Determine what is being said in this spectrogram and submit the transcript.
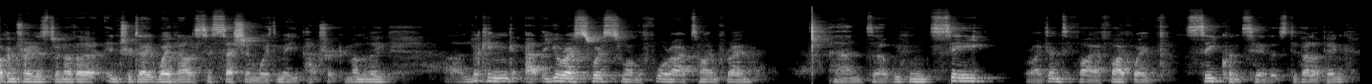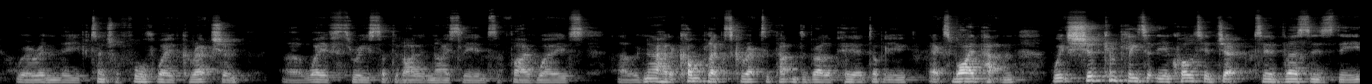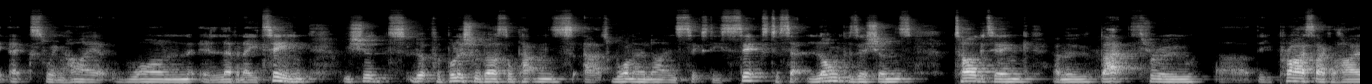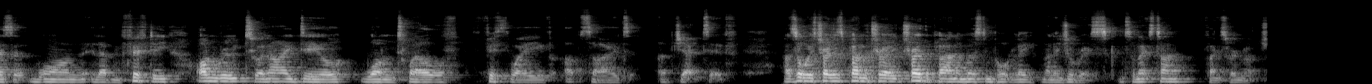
Welcome traders to another intraday wave analysis session with me, Patrick Munnelly. Uh, looking at the Euro Swiss, we're on the four hour time frame, and uh, we can see or identify a five wave sequence here that's developing. We're in the potential fourth wave correction. Uh, wave three subdivided nicely into five waves. Uh, we've now had a complex corrected pattern develop here, WXY pattern, which should complete at the equality objective versus the X swing high at 111.18. We should look for bullish reversal patterns at 109.66 to set long positions, targeting a move back through uh, the prior cycle highs at 111.50 en route to an ideal 112 fifth wave upside objective. As always, traders plan the trade, trade the plan, and most importantly, manage your risk. Until next time, thanks very much.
